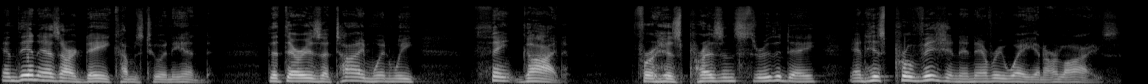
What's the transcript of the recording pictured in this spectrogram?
And then as our day comes to an end, that there is a time when we thank God for His presence through the day and His provision in every way in our lives.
